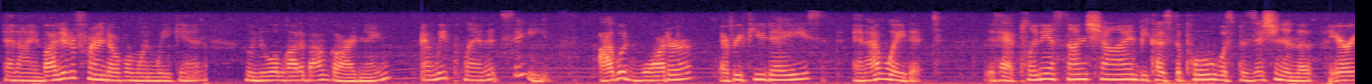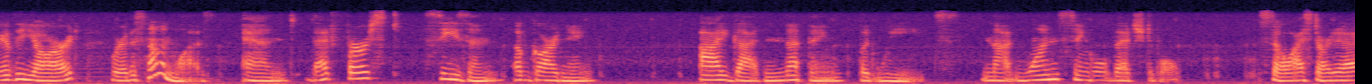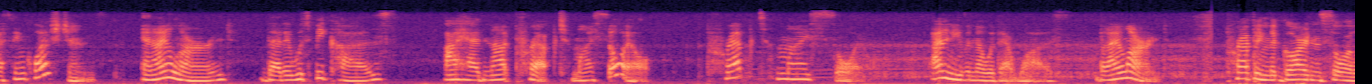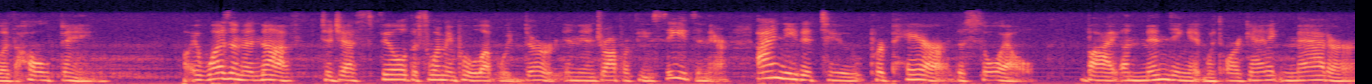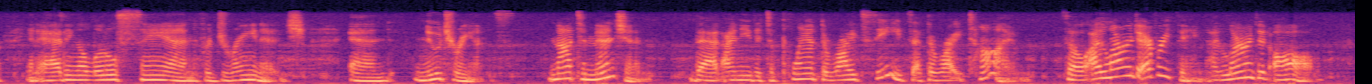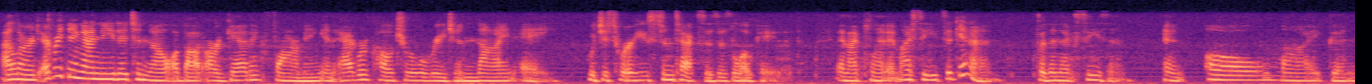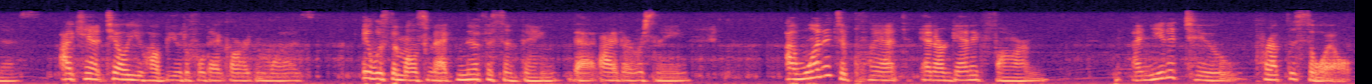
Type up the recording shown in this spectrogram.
And I invited a friend over one weekend who knew a lot about gardening, and we planted seeds. I would water every few days, and I waited. It had plenty of sunshine because the pool was positioned in the area of the yard where the sun was. And that first season of gardening, I got nothing but weeds, not one single vegetable. So I started asking questions, and I learned that it was because I had not prepped my soil. Prepped my soil. I didn't even know what that was, but I learned. Prepping the garden soil is a whole thing. It wasn't enough to just fill the swimming pool up with dirt and then drop a few seeds in there. I needed to prepare the soil by amending it with organic matter and adding a little sand for drainage and nutrients. Not to mention that I needed to plant the right seeds at the right time. So I learned everything. I learned it all. I learned everything I needed to know about organic farming in agricultural region 9A which is where Houston, Texas is located. And I planted my seeds again for the next season. And oh my goodness, I can't tell you how beautiful that garden was. It was the most magnificent thing that I've ever seen. I wanted to plant an organic farm. I needed to prep the soil.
